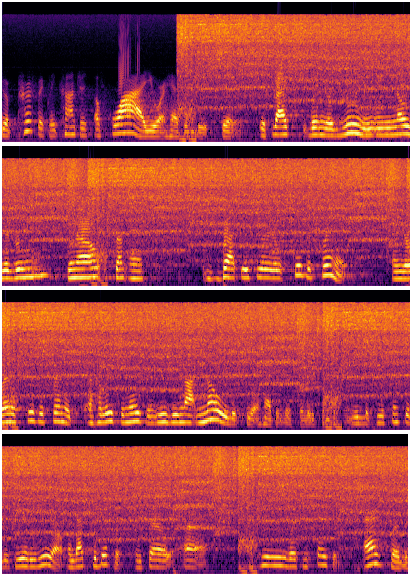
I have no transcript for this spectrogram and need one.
you're perfectly conscious of why you are having the experience. It's like when you're dreaming and you know you're dreaming, you know, some, and, but if you're schizophrenic and you're in a schizophrenic hallucination, you do not know that you are having this hallucination, you, you think that it's really real, and that's the difference. And so uh, he was mistaken. As for the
